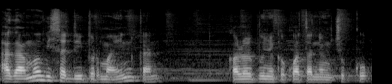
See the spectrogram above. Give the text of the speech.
Agama bisa dipermainkan kalau lo punya kekuatan yang cukup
